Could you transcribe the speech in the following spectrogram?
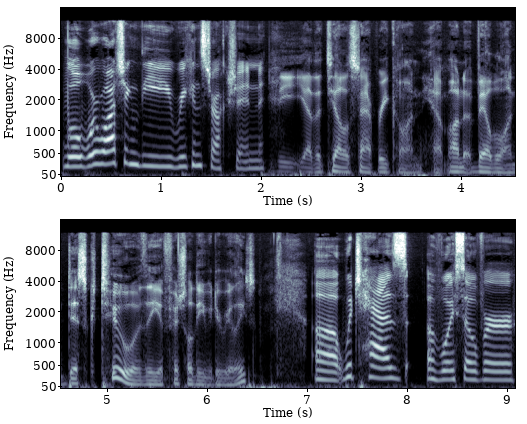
well, we're watching the reconstruction. The yeah, the Telesnap Recon, yeah, on, available on disc two of the official DVD release. uh, which has a voiceover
